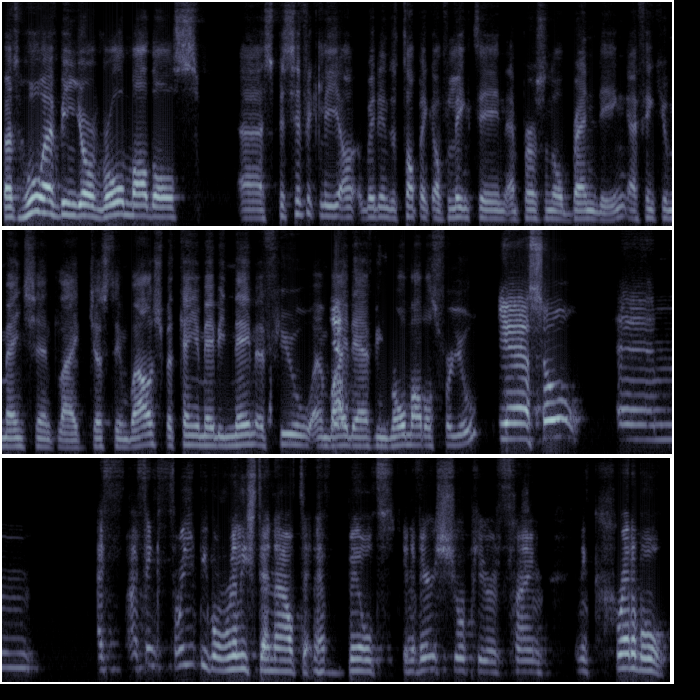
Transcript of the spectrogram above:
But who have been your role models uh, specifically within the topic of LinkedIn and personal branding. I think you mentioned like Justin Welsh, but can you maybe name a few and why yeah. they have been role models for you? Yeah, so um, I, I think three people really stand out that have built in a very short period of time an incredible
